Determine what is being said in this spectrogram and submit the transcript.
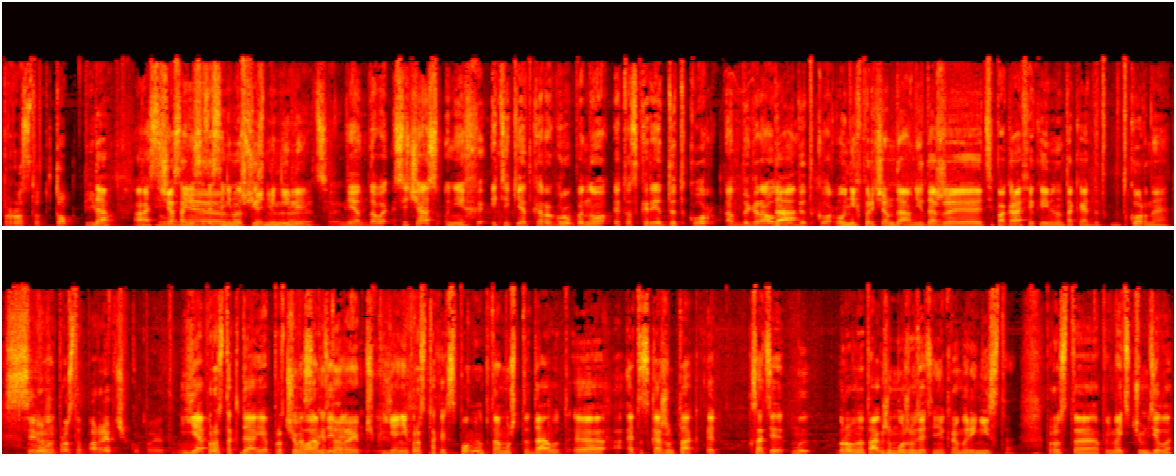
просто топ пиво. Да. А Ну, сейчас они, мне соответственно, немножко не изменили. нравится это. Нет, давай. Сейчас у них этикетка рок-группы, но это скорее дедкор, андеграунд Да, и дедкор. у них причем, да, у них даже типографика именно такая дед- дедкорная. Сережа Просто по рэпчику, поэтому. Я просто, да, я просто, Чувак, на самом это деле, рэпчик. я не просто так их вспомнил, потому что, да, вот, э, это, скажем так, это, кстати, мы ровно так же можем взять и некромариниста. Просто, понимаете, в чем дело?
